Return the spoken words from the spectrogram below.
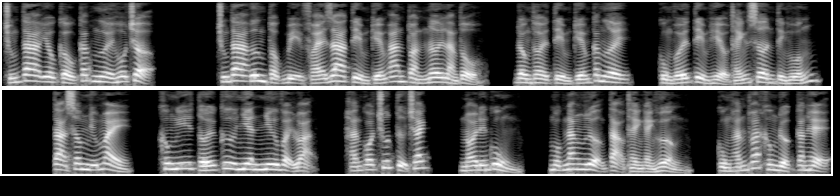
chúng ta yêu cầu các ngươi hỗ trợ. Chúng ta ương tộc bị phái ra tìm kiếm an toàn nơi làm tổ, đồng thời tìm kiếm các ngươi, cùng với tìm hiểu Thánh Sơn tình huống. Tạ sâm nhíu mày, không nghĩ tới cư nhiên như vậy loạn, hắn có chút tự trách, nói đến cùng, một năng lượng tạo thành ảnh hưởng, cùng hắn thoát không được căn hệ.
